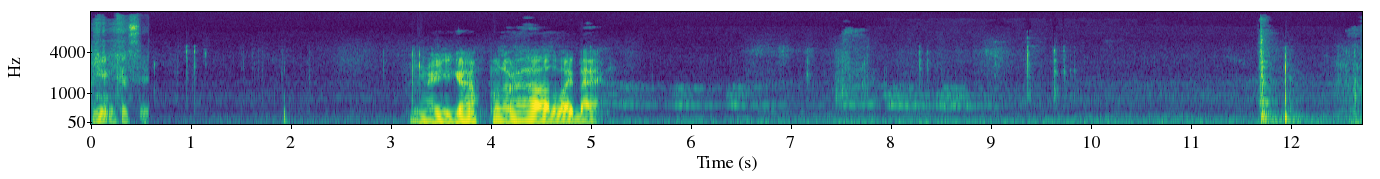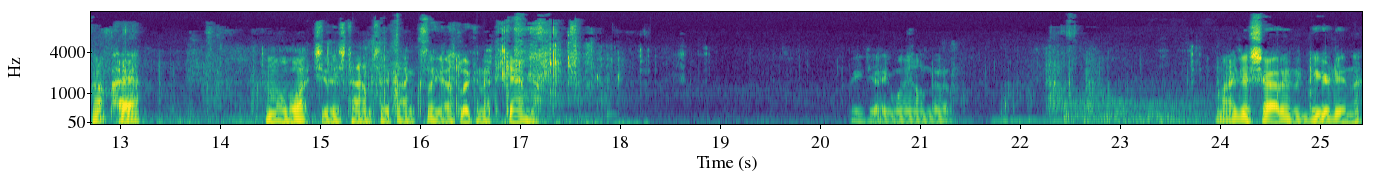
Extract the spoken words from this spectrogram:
You can. There you go. Pull her all the way back. Not bad. I'm gonna watch you this time, see if I can see. I was looking at the camera. PJ wound up. Might have just shot at a deer, didn't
